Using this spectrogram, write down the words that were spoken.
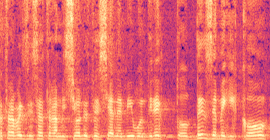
A través de esta transmisión especial en vivo, en directo desde México,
